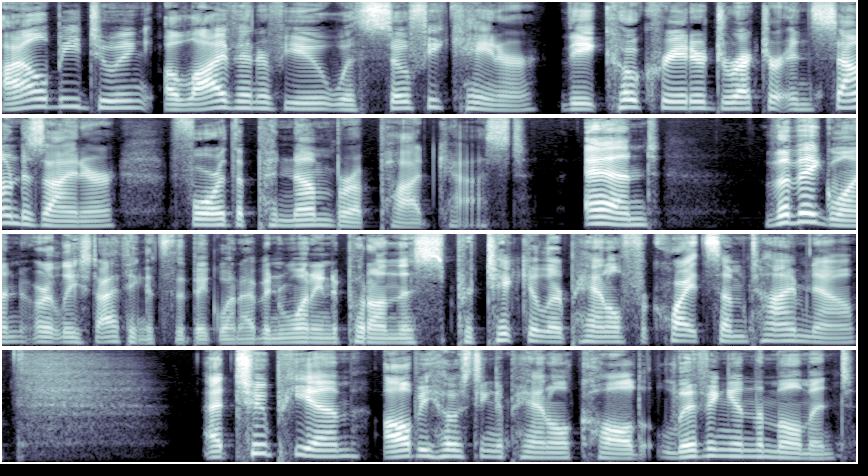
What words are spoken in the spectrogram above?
I'll be doing a live interview with Sophie Kaner, the co creator, director, and sound designer for the Penumbra podcast. And the big one, or at least I think it's the big one. I've been wanting to put on this particular panel for quite some time now. At 2 p.m., I'll be hosting a panel called Living in the Moment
